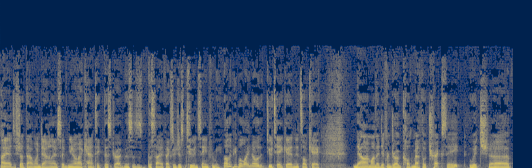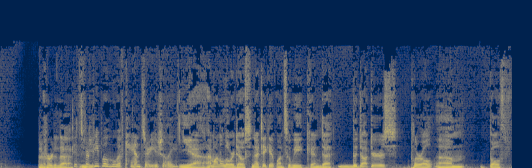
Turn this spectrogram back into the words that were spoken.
I had to shut that one down. I said, you know, I can't take this drug. This is, the side effects are just too insane for me. Other people I know that do take it and it's okay. Now I'm on a different drug called methotrexate, which, uh, I've heard of that. it's for people who have cancer usually. Yeah, I'm on a lower dose, and I take it once a week. And uh, the doctors, plural, um, both.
